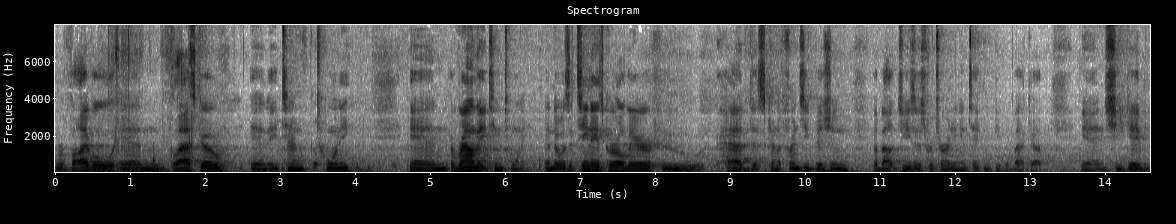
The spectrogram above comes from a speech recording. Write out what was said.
revival in Glasgow in 1820, and around 1820, and there was a teenage girl there who had this kind of frenzied vision about Jesus returning and taking people back up, and she gave,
